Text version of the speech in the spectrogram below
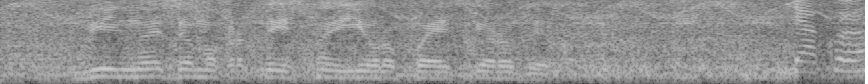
вільної демократичної європейської родини. Дякую.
